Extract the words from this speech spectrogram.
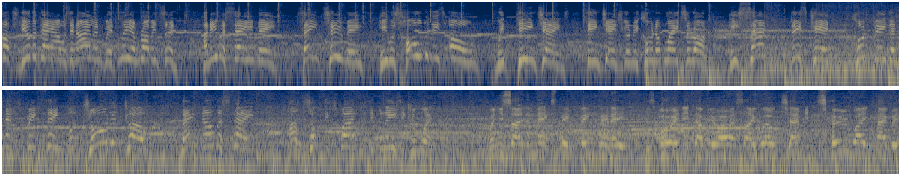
much. The other day I was in Ireland with Liam Robinson and he was saying me, saying to me, he was holding his own with Dean James. Dean James is going to be coming up later on. He said this kid could be the next big thing, but Jordan Coe, make no mistake, has took this fight because he believes he can win. When you say the next big thing, Vinny, he's already WRSA world champion, two weight categories,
